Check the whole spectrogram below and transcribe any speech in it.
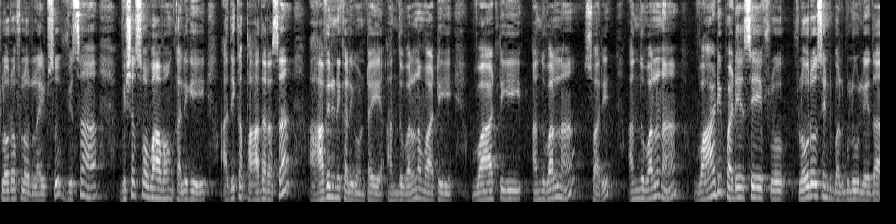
క్లోరోఫ్లోర్ లైట్స్ విష విష స్వభావం కలిగి అధిక పాదరస ఆవిరిని కలిగి ఉంటాయి. అందువలన వాటి వాటి అందువలన సారీ అందువలన వాడి పడేసే ఫ్లో ఫ్లోరోసెంట్ బల్బులు లేదా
